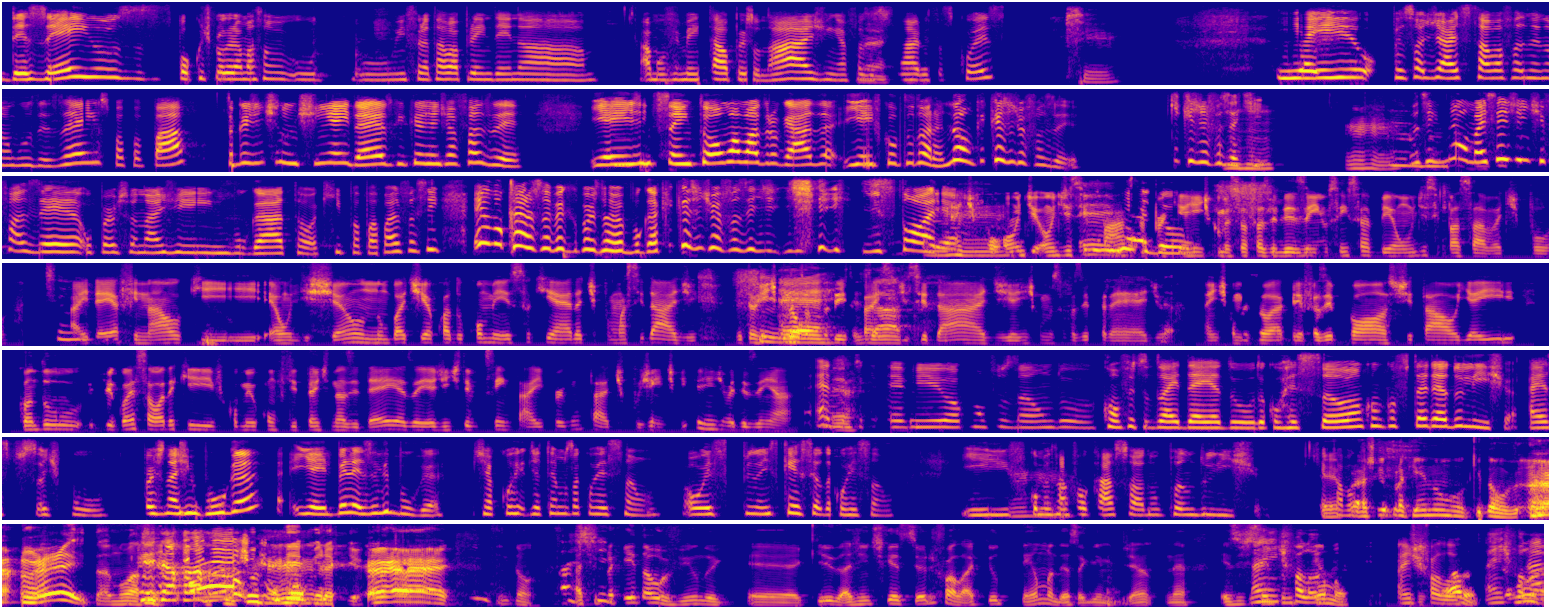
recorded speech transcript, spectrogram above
desenhos, um pouco de programação. O, o Infra tava aprendendo a, a movimentar o personagem, a fazer É. cenário, essas coisas. Sim. E aí o pessoal de arte estava fazendo alguns desenhos, papapá. Só que a gente não tinha ideia do que, que a gente ia fazer. E aí a gente sentou uma madrugada e aí ficou toda hora, não, o que, que a gente vai fazer? O que, que a gente vai fazer aqui? Uhum. Uhum. Assim, não, mas se a gente fazer o personagem bugar tal aqui, papapá, eu falei assim, eu não quero saber que o personagem vai bugar, o que, que a gente vai fazer de, de, de história? É, tipo, onde, onde se É. passa, porque Medo. a gente começou a fazer desenho sem saber onde se passava, tipo, Sim. a ideia final, que é um lixão, não batia com a do começo, que era, tipo, uma cidade. Então a gente começou É, a fazer exato. de cidade, a gente começou a fazer prédio, a gente começou a querer fazer poste e tal, e aí... Quando chegou essa hora que ficou meio conflitante nas ideias, aí a gente teve que sentar e perguntar, tipo, gente, o que, que a gente vai desenhar? É, É. tanto que teve a confusão do conflito da ideia do, do correção com o conflito da ideia do lixo. Aí as pessoas, tipo, o personagem buga, e aí, beleza, ele buga. Já, corre- já temos a correção. Ou ele esqueceu da correção. E Uhum. começou a focar só no plano do lixo. Que É, acabou acho que pra quem não. Que não Eita, nossa. Então, acho que pra quem tá ouvindo é, aqui, a gente esqueceu de falar que o tema dessa Game Jam, né? Existe A sempre gente um falou. tema. aqui. A gente falou. falaram? A gente falou.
